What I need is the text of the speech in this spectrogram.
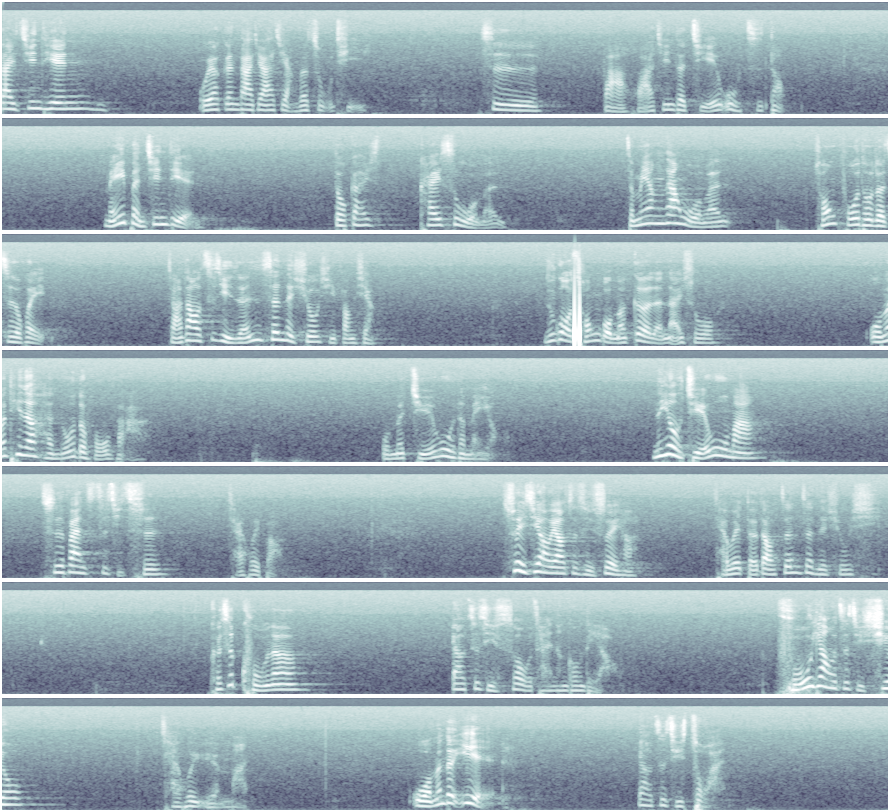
在今天，我要跟大家讲的主题是《法华经》的觉悟之道。每一本经典都该开示我们，怎么样让我们从佛陀的智慧找到自己人生的修习方向。如果从我们个人来说，我们听了很多的佛法。我们觉悟了没有？你有觉悟吗？吃饭自己吃才会饱，睡觉要自己睡哈，才会得到真正的休息。可是苦呢，要自己受才能够了；福要自己修才会圆满。我们的业。要自己转，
